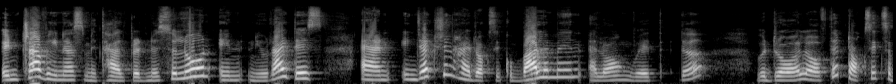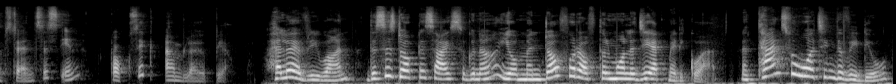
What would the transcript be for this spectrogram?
intravenous methylprednisolone in neuritis and injection hydroxycobalamin along with the withdrawal of the toxic substances in toxic amblyopia. Hello everyone, this is Dr. Sai Suguna, your mentor for ophthalmology at MedicoApp. Now, thanks for watching the video.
